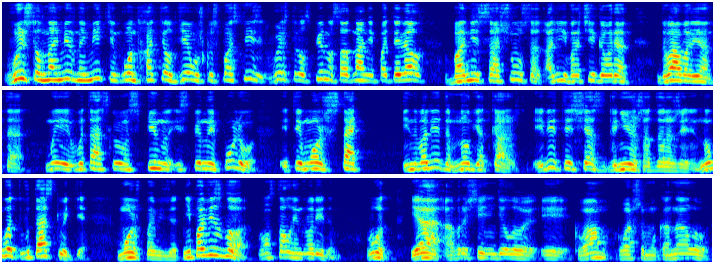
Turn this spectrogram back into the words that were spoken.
Вышел на мирный митинг, он хотел девушку спасти, выстрелил в спину, сознание потерял, в больнице очнулся. Они, врачи говорят, два варианта. Мы вытаскиваем спину, из спины пулю, и ты можешь стать инвалидом, многие откажут. Или ты сейчас гниешь от заражения. Ну вот вытаскивайте, может повезет. Не повезло, он стал инвалидом. Вот, я обращение делаю и к вам, к вашему каналу.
